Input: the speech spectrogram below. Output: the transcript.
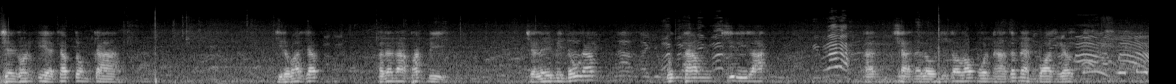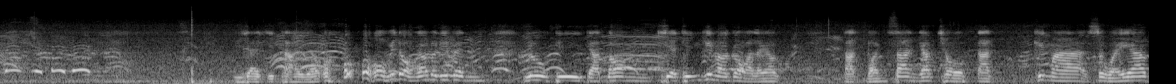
เชนคอนเอียดครับตรงกลาง กิรวัตรครับ พัฒนาพักดีเจเลมินุครับ บุญธรรมคิริลักษ์ท่านชานโรงที่ต้องรับวนหาตำแหน่งบอลครับดีใจกินไทยแล้วโอ้โหพี่โด่งครับลูกนี้เป็นลูกที่จะต้องเคลียทิ้งขึ้นมาก่อนเลยครับ ตัดบอลสั้นครับโฉบตัดขึ้นมาสวยครับ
